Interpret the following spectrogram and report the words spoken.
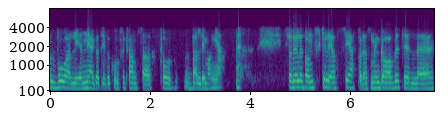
alvorlige negative konsekvenser for veldig mange. Så det er litt vanskelig å se på det som en gave til, eh,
